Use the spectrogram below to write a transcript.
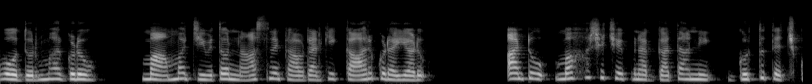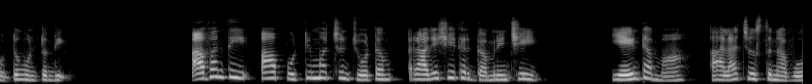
ఓ దుర్మార్గుడు మా అమ్మ జీవితం నాశనం కావడానికి కారుకుడయ్యాడు అంటూ మహర్షి చెప్పిన గతాన్ని గుర్తు తెచ్చుకుంటూ ఉంటుంది. అవంతి ఆ పుట్టిమచ్చను చూడటం రాజశేఖర్ గమనించి ఏంటమ్మా అలా చూస్తున్నావు?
